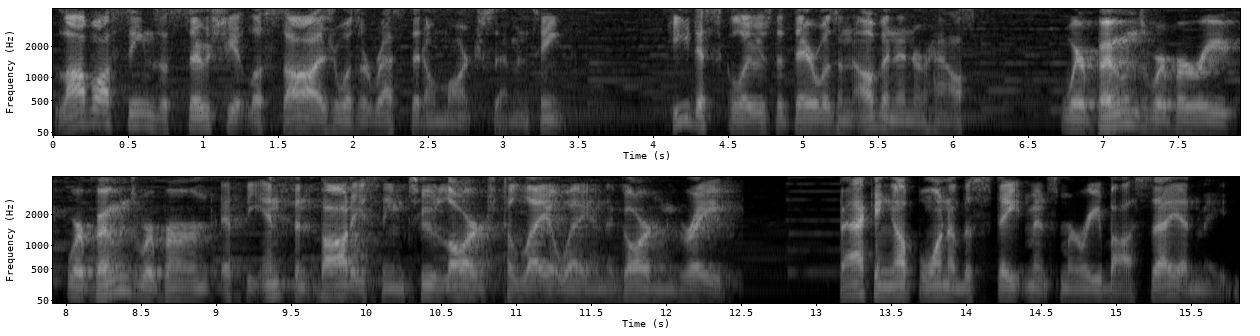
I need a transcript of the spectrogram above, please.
Lavoisin's associate Lesage was arrested on March 17th. He disclosed that there was an oven in her house where bones were buried, where bones were burned if the infant body seemed too large to lay away in the garden grave backing up one of the statements Marie Basset had made.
